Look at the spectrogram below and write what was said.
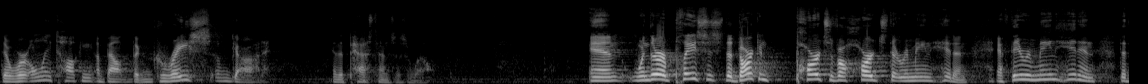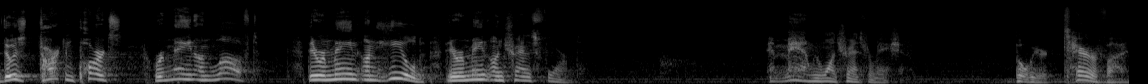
that we're only talking about the grace of God in the past tense as well. And when there are places, the darkened parts of our hearts that remain hidden, if they remain hidden, that those darkened parts remain unloved, they remain unhealed, they remain untransformed. And man, we want transformation, but we are terrified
